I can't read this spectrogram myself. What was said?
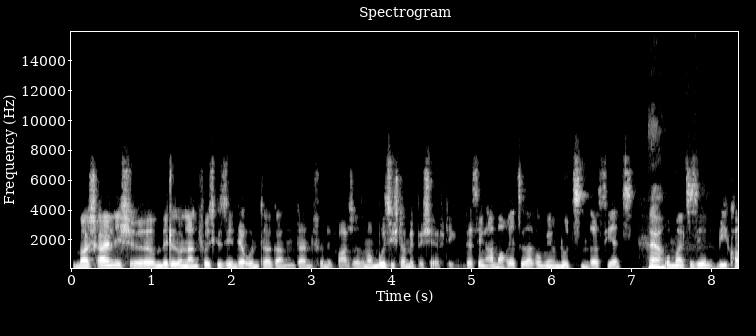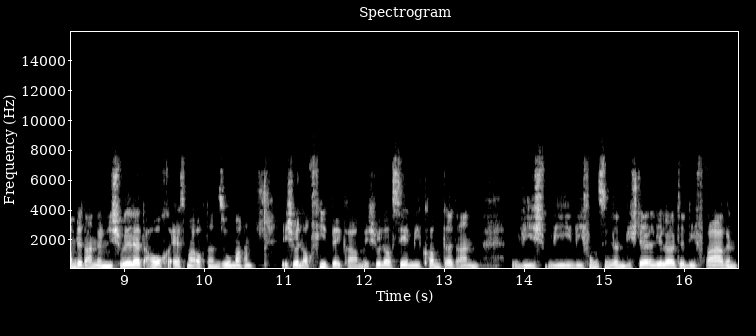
wahrscheinlich äh, mittel- und langfristig gesehen der Untergang dann für eine Branche. Also man muss sich damit beschäftigen. Deswegen haben wir auch jetzt gesagt, und wir nutzen das jetzt, ja. um mal zu sehen, wie kommt das an? Und ich will das auch erstmal auch dann so machen. Ich will auch Feedback haben. Ich will auch sehen, wie kommt das an? Wie, wie, wie funktioniert das? Wie stellen die Leute die Fragen?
